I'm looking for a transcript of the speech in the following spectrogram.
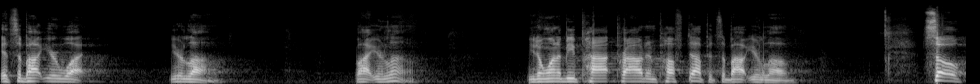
It's about your what? Your love. It's about your love. You don't want to be proud and puffed up. It's about your love. So,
